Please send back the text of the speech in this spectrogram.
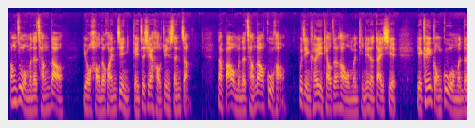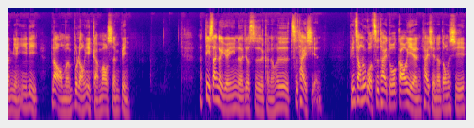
帮助我们的肠道有好的环境给这些好菌生长。那把我们的肠道顾好，不仅可以调整好我们体内的代谢，也可以巩固我们的免疫力，让我们不容易感冒生病。那第三个原因呢，就是可能会是吃太咸。平常如果吃太多高盐、太咸的东西，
